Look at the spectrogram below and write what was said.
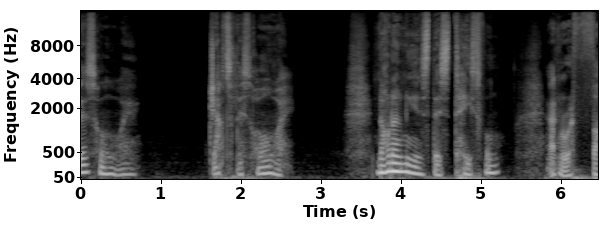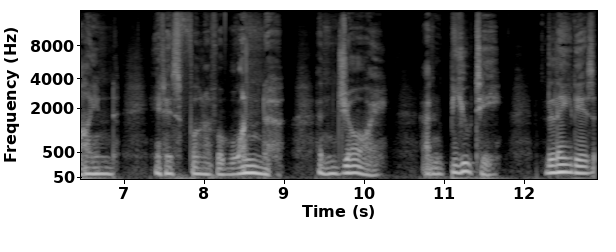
this hallway, just this hallway, not only is this tasteful and refined it is full of wonder and joy and beauty. Ladies,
